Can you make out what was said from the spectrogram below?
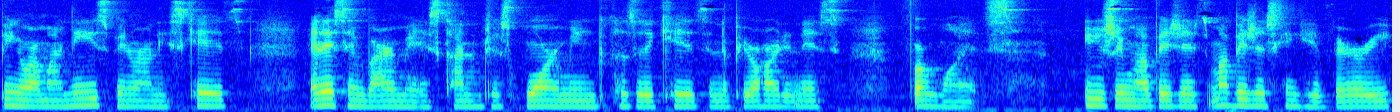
being around my niece, being around these kids. And this environment is kind of just warming because of the kids and the pure heartedness for once. Usually my visions my visions can get very,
